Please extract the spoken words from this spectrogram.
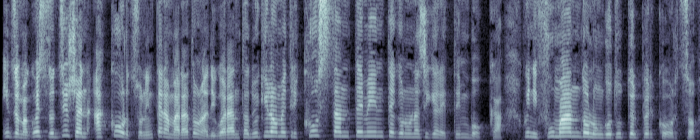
Insomma, questo Zio Chen ha corso un'intera maratona di 42 km costantemente con una sigaretta in bocca, quindi fumando lungo tutto il percorso.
